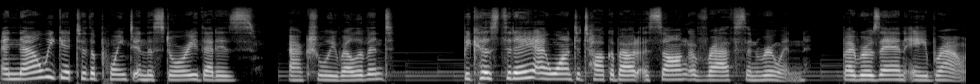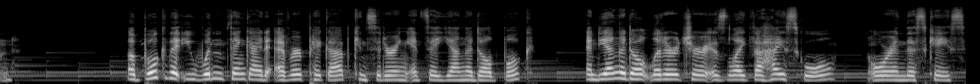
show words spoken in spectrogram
And now we get to the point in the story that is actually relevant, because today I want to talk about A Song of Wraiths and Ruin by Roseanne A. Brown. A book that you wouldn't think I'd ever pick up considering it's a young adult book, and young adult literature is like the high school, or in this case,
